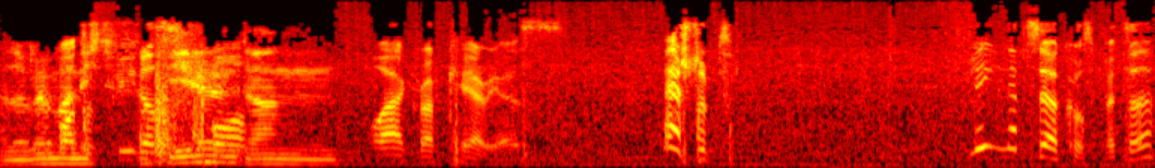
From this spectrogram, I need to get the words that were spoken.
Also wenn wir Boah, nicht boah. dann... Aircraft Carriers. Ja, stimmt. Fliegender Zirkus, bitte.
